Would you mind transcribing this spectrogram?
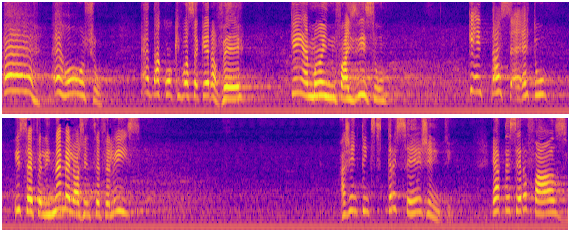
É, é roxo. É da cor que você queira ver. Quem é mãe não faz isso? Quem está certo e ser feliz, não é melhor a gente ser feliz? A gente tem que crescer, gente. É a terceira fase.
